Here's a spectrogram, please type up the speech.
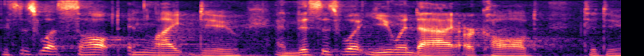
This is what salt and light do, and this is what you and I are called to do.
